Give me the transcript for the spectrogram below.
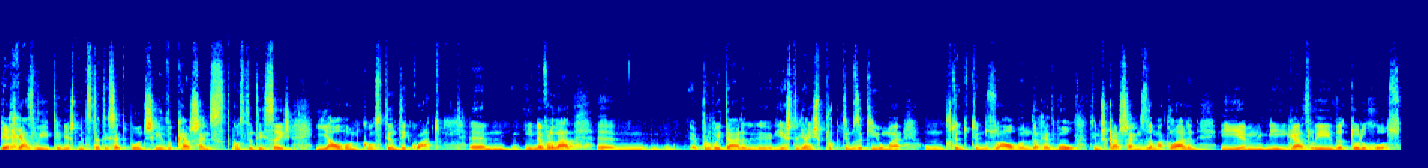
Pierre Gasly tem neste momento 77 pontos, seguido do Carlos Sainz com 76 e Albon com 74. Um, e na verdade, um, aproveitar eh, este gancho porque temos aqui uma, um, portanto, temos o Albon da Red Bull, temos Carlos Sainz da McLaren e, um, e Gasly da Toro Rosso.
